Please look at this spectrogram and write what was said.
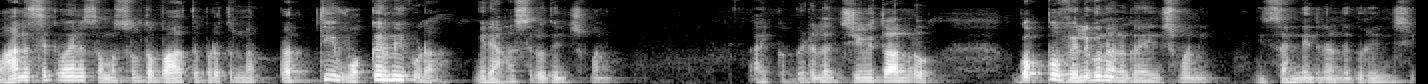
మానసికమైన సమస్యలతో బాధపడుతున్న ప్రతి ఒక్కరిని కూడా మీరే ఆశీర్వదించమని ఆ యొక్క బిడ్డల జీవితాల్లో గొప్ప వెలుగును అనుగ్రహించమని మీ సన్నిధిని అనుగ్రహించి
